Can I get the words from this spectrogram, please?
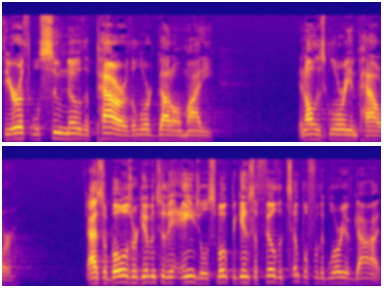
The earth will soon know the power of the Lord God Almighty and all his glory and power. As the bowls are given to the angels, smoke begins to fill the temple for the glory of God.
